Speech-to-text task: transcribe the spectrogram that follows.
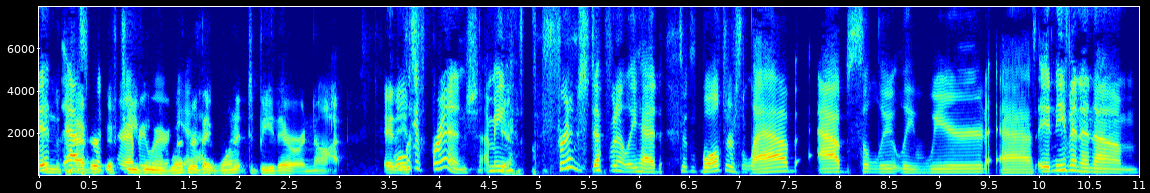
in the fabric of TV, whether yeah. they want it to be there or not. And well, look at Fringe. I mean, yeah. Fringe definitely had Walter's Lab. Absolutely weird ass, and even in um,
